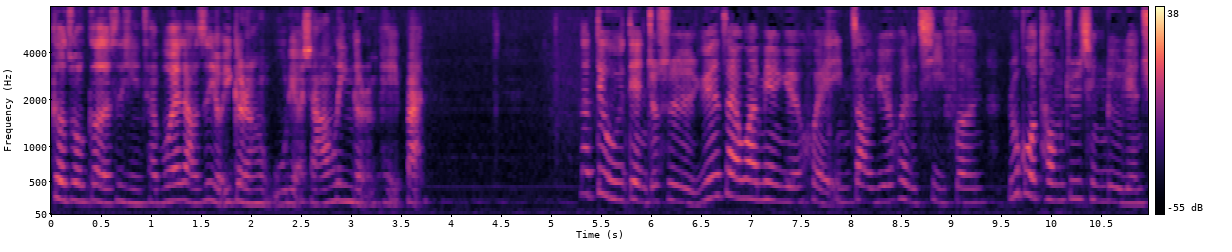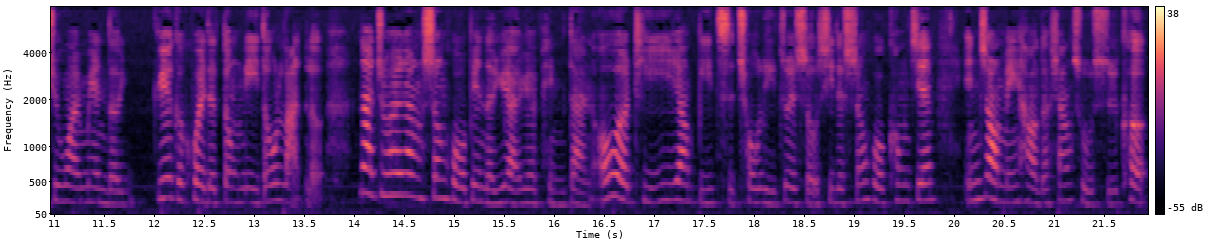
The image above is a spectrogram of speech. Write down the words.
各做各的事情，才不会导致有一个人很无聊，想要另一个人陪伴。那第五点就是约在外面约会，营造约会的气氛。如果同居情侣连去外面的约个会的动力都懒了，那就会让生活变得越来越平淡。偶尔提议让彼此抽离最熟悉的生活空间，营造美好的相处时刻，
